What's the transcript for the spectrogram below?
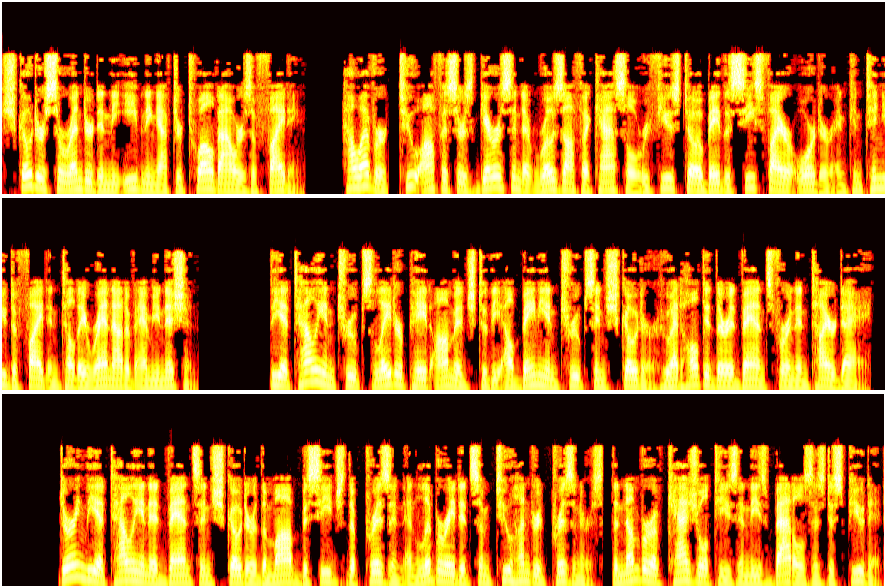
Shkodër surrendered in the evening after 12 hours of fighting. However, two officers garrisoned at Rozafa Castle refused to obey the ceasefire order and continued to fight until they ran out of ammunition. The Italian troops later paid homage to the Albanian troops in Shkodër who had halted their advance for an entire day. During the Italian advance in Shkodër the mob besieged the prison and liberated some 200 prisoners. The number of casualties in these battles is disputed.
